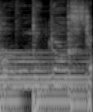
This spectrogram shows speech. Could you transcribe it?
Holy Ghost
